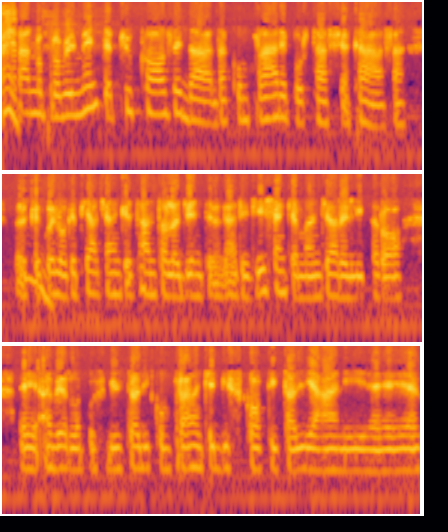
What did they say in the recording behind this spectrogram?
ci eh. saranno probabilmente più cose da, da comprare e portarsi a casa, perché quello che piace anche tanto alla gente magari riesce anche a mangiare lì, però eh, avere la possibilità di comprare anche biscotti italiani e,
